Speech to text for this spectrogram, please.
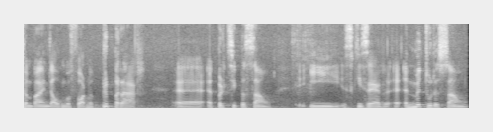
também, de alguma forma, preparar uh, a participação e, se quiser, a, maturação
